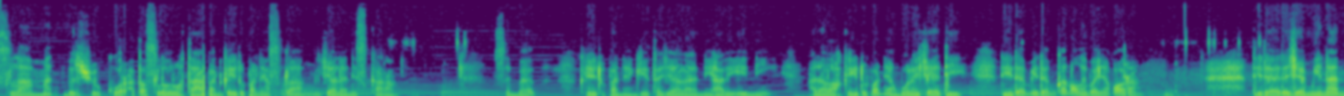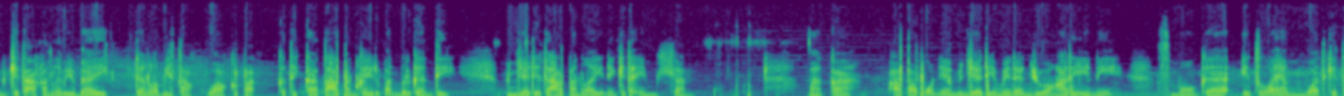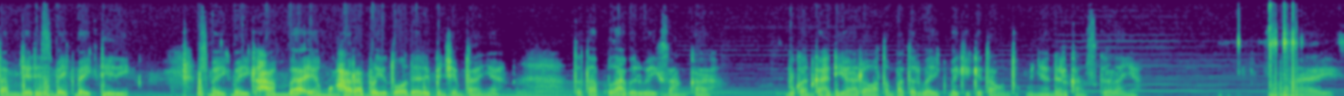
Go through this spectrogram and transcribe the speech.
selamat bersyukur atas seluruh tahapan kehidupan yang sedang dijalani sekarang. Sebab, kehidupan yang kita jalani hari ini adalah kehidupan yang boleh jadi didam-idamkan oleh banyak orang. Tidak ada jaminan kita akan lebih baik dan lebih takwa ketika tahapan kehidupan berganti menjadi tahapan lain yang kita impikan. Maka, apa pun yang menjadi medan juang hari ini, semoga itulah yang membuat kita menjadi sebaik-baik diri. Sebaik-baik hamba yang mengharap ritual dari penciptanya, tetaplah berbaik sangka. Bukankah dia adalah tempat terbaik bagi kita untuk menyandarkan segalanya? Selesai.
